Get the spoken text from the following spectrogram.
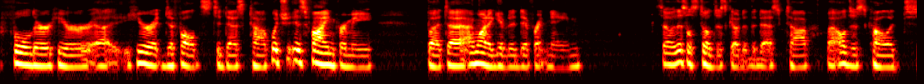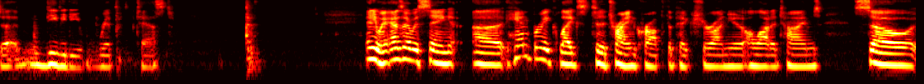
folder here. Uh, here it defaults to desktop, which is fine for me, but uh, I want to give it a different name. So this will still just go to the desktop, but I'll just call it uh, DVD rip test. Anyway, as I was saying, uh, Handbrake likes to try and crop the picture on you a lot of times. So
